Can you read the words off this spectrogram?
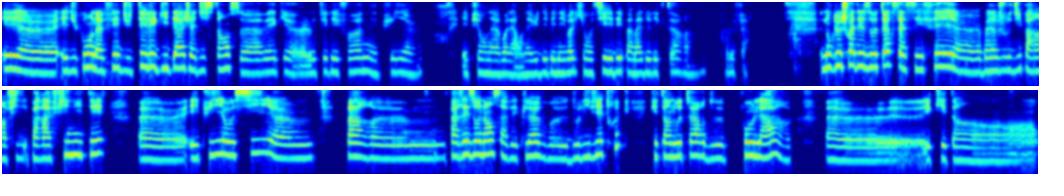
Et, et, du coup, on a fait du téléguidage à distance avec le téléphone et puis et puis, on a, voilà, on a eu des bénévoles qui ont aussi aidé pas mal de lecteurs euh, pour le faire. Donc, le choix des auteurs, ça s'est fait, bah, je vous dis, par, par affinité euh, et puis aussi par, par résonance avec l'œuvre d'Olivier Truc, qui est un auteur de polar et qui est un.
